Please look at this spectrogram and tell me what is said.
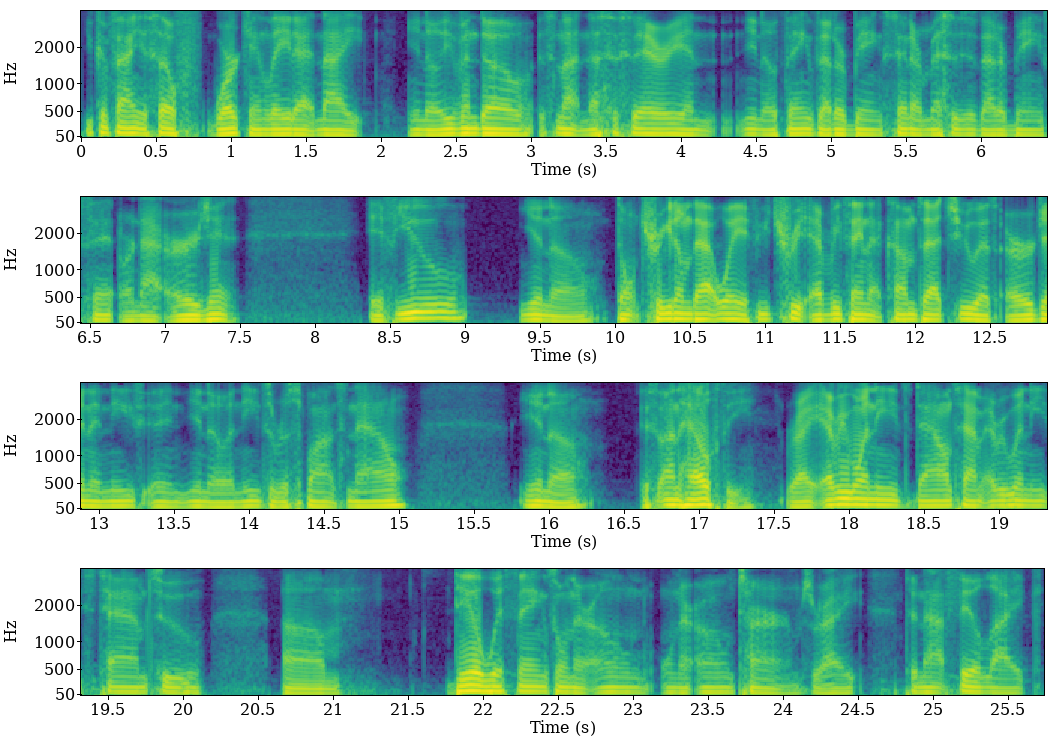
you can find yourself working late at night you know even though it's not necessary and you know things that are being sent or messages that are being sent are not urgent. If you you know don't treat them that way if you treat everything that comes at you as urgent and needs and you know it needs a response now you know it's unhealthy right? Everyone needs downtime. Everyone needs time to um, deal with things on their own on their own terms right to not feel like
